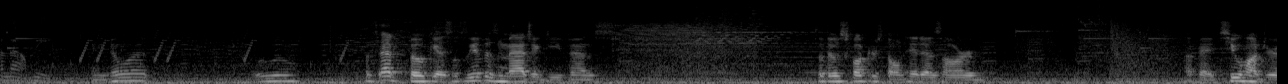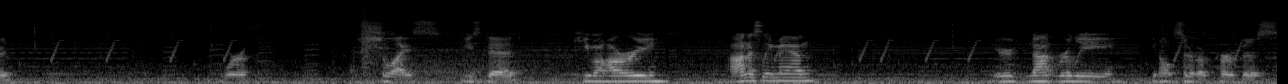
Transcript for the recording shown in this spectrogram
Allow me. And you know what? Lulu? Let's add focus. Let's get this magic defense. So those fuckers don't hit as hard. Okay, 200. Worth. Schleiss. He's dead. Kimahri. Honestly, man, you're not really. You don't serve a purpose.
